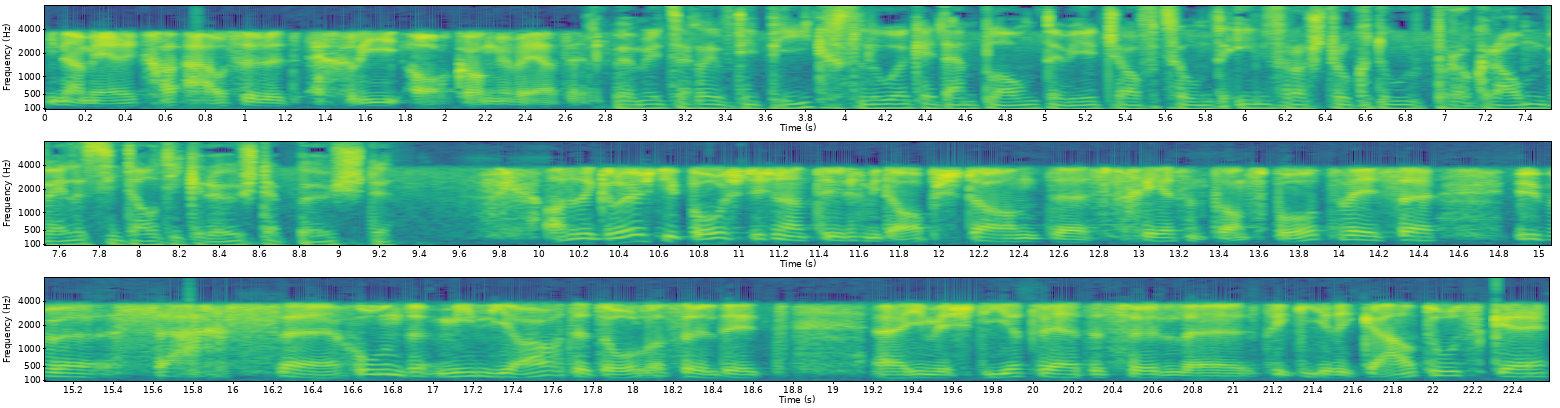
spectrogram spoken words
in Amerika auch sollen ein bisschen angegangen werden. Wenn wir jetzt ein bisschen auf die Peaks schauen, in diesem geplanten Wirtschafts- und Infrastrukturprogramm, welches sind da die grössten Posten? Also der größte Post ist natürlich mit Abstand das Verkehrs- und Transportwesen. Über 600 Milliarden Dollar soll dort äh, investiert werden, soll äh, die Regierung Geld ausgeben.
